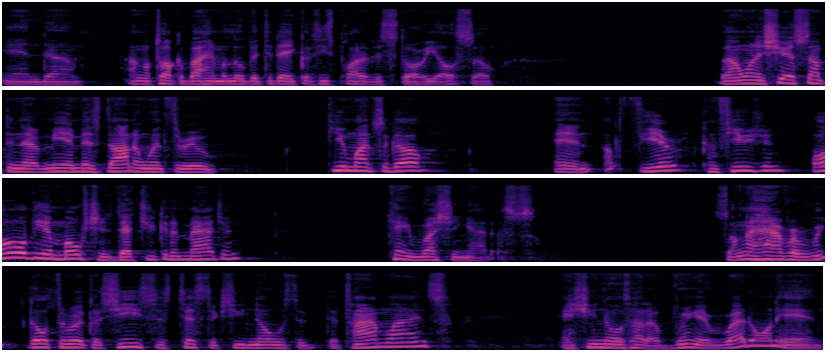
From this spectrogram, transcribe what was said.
And um, I'm going to talk about him a little bit today because he's part of this story also. But I want to share something that me and Miss Donna went through a few months ago. And fear, confusion, all the emotions that you can imagine came rushing at us. So I'm going to have her re- go through it because she's statistic. She knows the, the, timelines and she knows how to bring it right on in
